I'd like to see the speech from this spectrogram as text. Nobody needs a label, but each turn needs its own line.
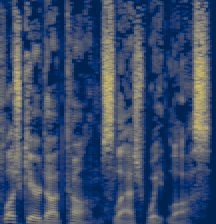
plushcare.com slash weight loss.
